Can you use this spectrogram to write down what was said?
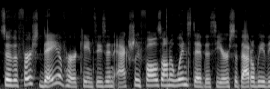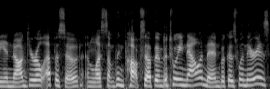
So the first day of hurricane season actually falls on a Wednesday this year, so that'll be the inaugural episode, unless something pops up in between now and then, because when there is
